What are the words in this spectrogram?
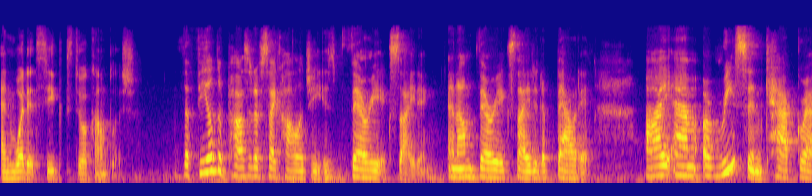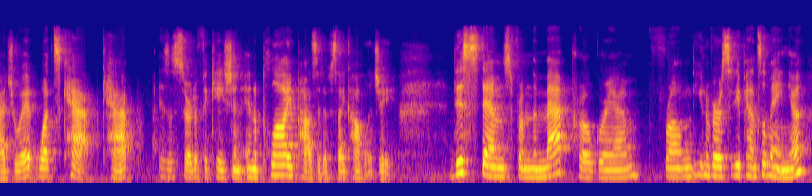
and what it seeks to accomplish. The field of positive psychology is very exciting, and I'm very excited about it. I am a recent CAP graduate. What's CAP? CAP is a certification in applied positive psychology. This stems from the MAP program from the University of Pennsylvania.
